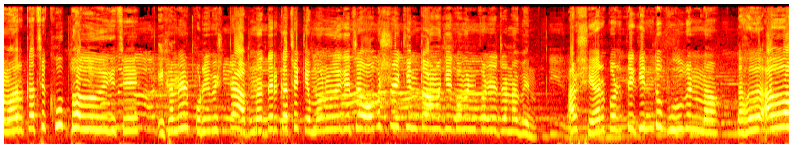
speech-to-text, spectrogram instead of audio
আমার কাছে খুব ভালো লেগেছে এখানের পরিবেশটা আপনাদের কাছে কেমন হয়ে গেছে অবশ্যই কিন্তু আমাকে কমেন্ট করে জানাবেন। আর শেয়ার করতে কিন্তু ভুলবেন না। তাহলে আল্লাহ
